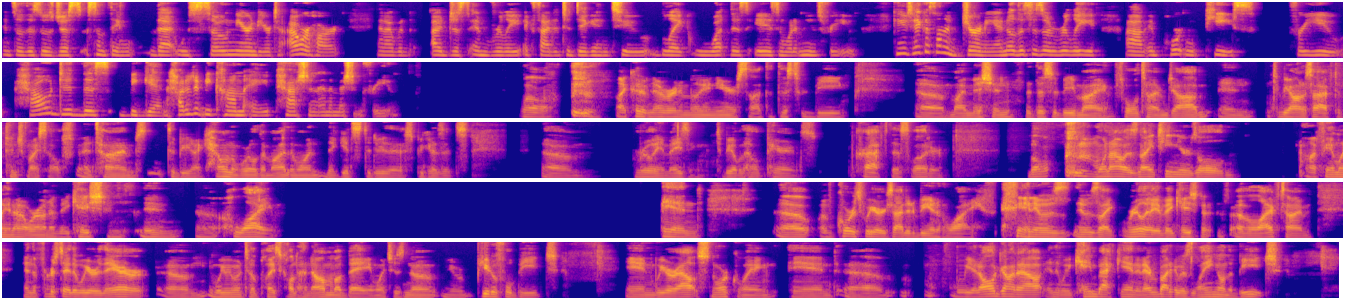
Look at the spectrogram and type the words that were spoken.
And so this was just something that was so near and dear to our heart. And I would, I just am really excited to dig into Blake, what this is and what it means for you. Can you take us on a journey? I know this is a really um, important piece for you. How did this begin? How did it become a passion and a mission for you? Well, I could have never in a million years thought that this would be uh, my mission, that this would be my full time job. And to be honest, I have to pinch myself at times to be like, how in the world am I the one that gets to do this? Because it's um, really amazing to be able to help parents craft this letter. But when I was 19 years old, my family and I were on a vacation in uh, Hawaii. And uh, of course, we were excited to be in Hawaii, and it was it was like really a vacation of a lifetime. And the first day that we were there, um, we went to a place called Hanauma Bay, which is no you know, beautiful beach. And we were out snorkeling, and um, we had all gone out, and then we came back in, and everybody was laying on the beach,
